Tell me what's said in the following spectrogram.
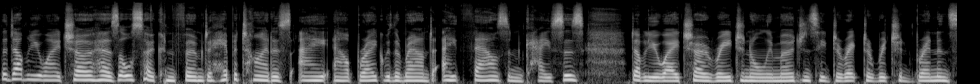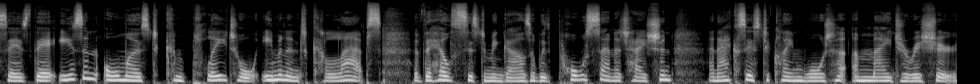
The WHO has also confirmed a hepatitis A outbreak with around 8,000 cases. WHO region Regional Emergency Director Richard Brennan says there is an almost complete or imminent collapse of the health system in Gaza with poor sanitation and access to clean water a major issue.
